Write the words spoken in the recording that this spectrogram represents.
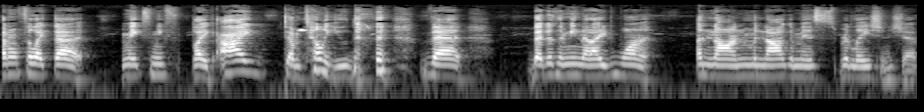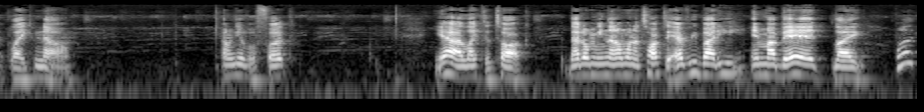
i don't feel like that makes me like I I'm telling you that that doesn't mean that I want a non-monogamous relationship. Like no. I don't give a fuck. Yeah, I like to talk. That don't mean that I want to talk to everybody in my bed. Like, what?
